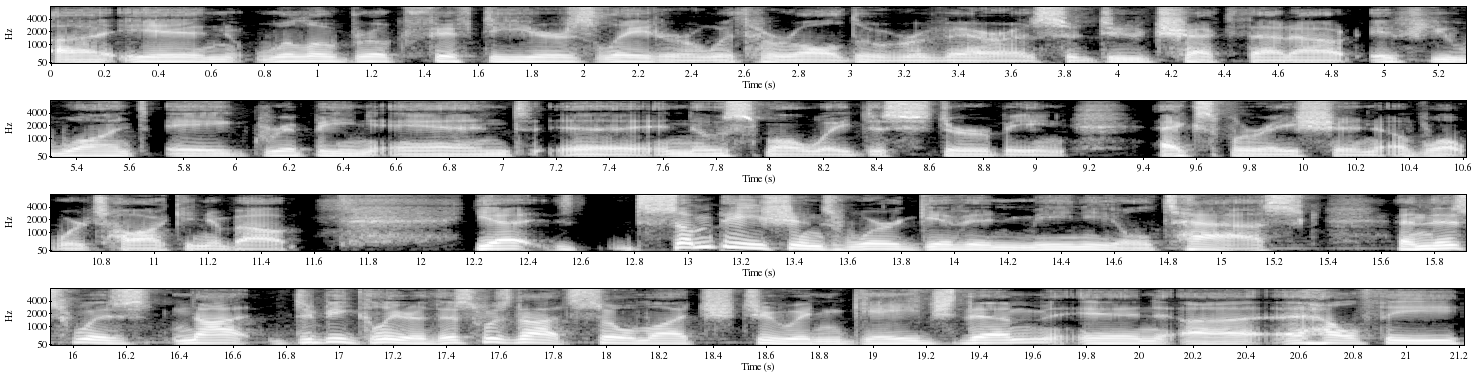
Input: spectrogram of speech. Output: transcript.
Uh, in Willowbrook 50 years later with Geraldo Rivera. So do check that out if you want a gripping and uh, in no small way disturbing exploration of what we're talking about. Yeah, some patients were given menial tasks, and this was not, to be clear, this was not so much to engage them in uh, a healthy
